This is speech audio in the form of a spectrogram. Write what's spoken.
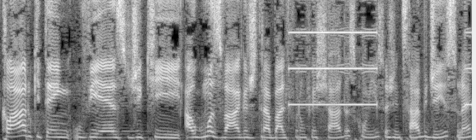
claro que tem o viés de que algumas vagas de trabalho foram fechadas com isso, a gente sabe disso, né?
